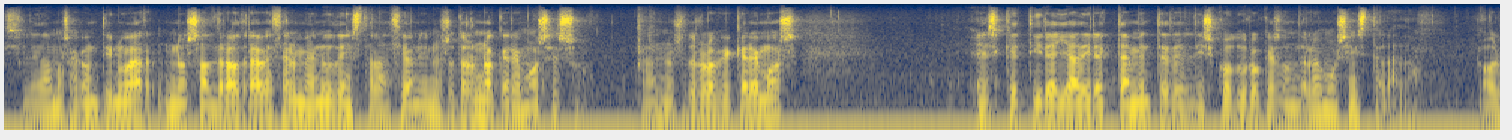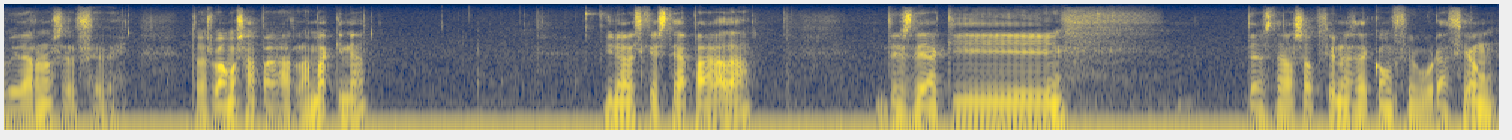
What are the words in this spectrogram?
Si le damos a continuar, nos saldrá otra vez el menú de instalación y nosotros no queremos eso. Nosotros lo que queremos es que tire ya directamente del disco duro que es donde lo hemos instalado. Olvidarnos del CD. Entonces vamos a apagar la máquina. Y una vez que esté apagada, desde aquí, desde las opciones de configuración,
